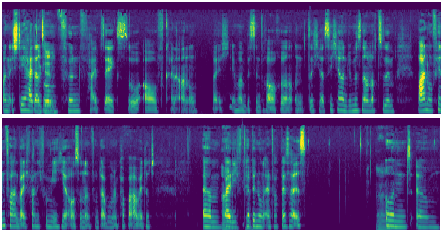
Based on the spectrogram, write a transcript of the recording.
Und ich stehe halt dann okay. so um 5, halb 6 so auf, keine Ahnung, weil ich immer ein bisschen brauche und sicher ist sicher. Und wir müssen auch noch zu dem Bahnhof hinfahren, weil ich fahre nicht von mir hier aus, sondern von da, wo mein Papa arbeitet. Ähm, ah, weil die okay. Verbindung einfach besser ist. Ah. Und ähm,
